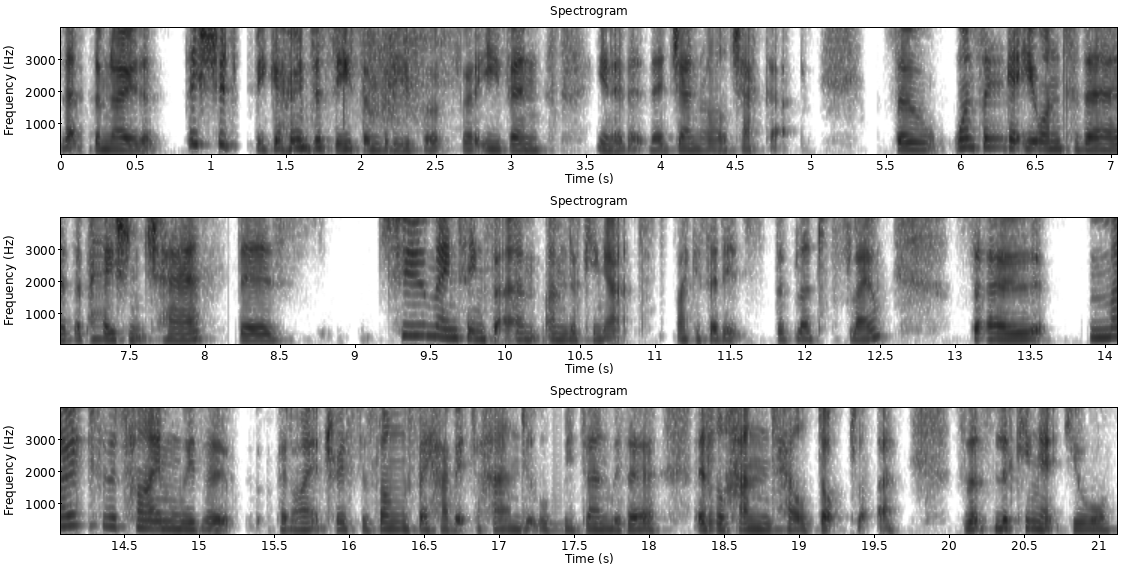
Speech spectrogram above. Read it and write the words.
let them know that they should be going to see somebody for, for even, you know, their, their general checkup. So once I get you onto the, the patient chair, there's two main things that I'm, I'm looking at. Like I said, it's the blood flow. So most of the time with a podiatrist, as long as they have it to hand, it will be done with a little handheld Doppler. So that's looking at your,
